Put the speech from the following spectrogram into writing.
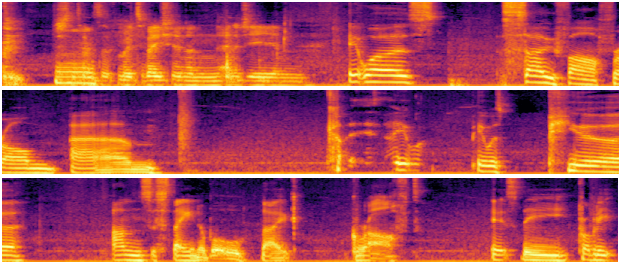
Just in terms of motivation and energy and it was so far from um, it, it was pure unsustainable like graft it's the probably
